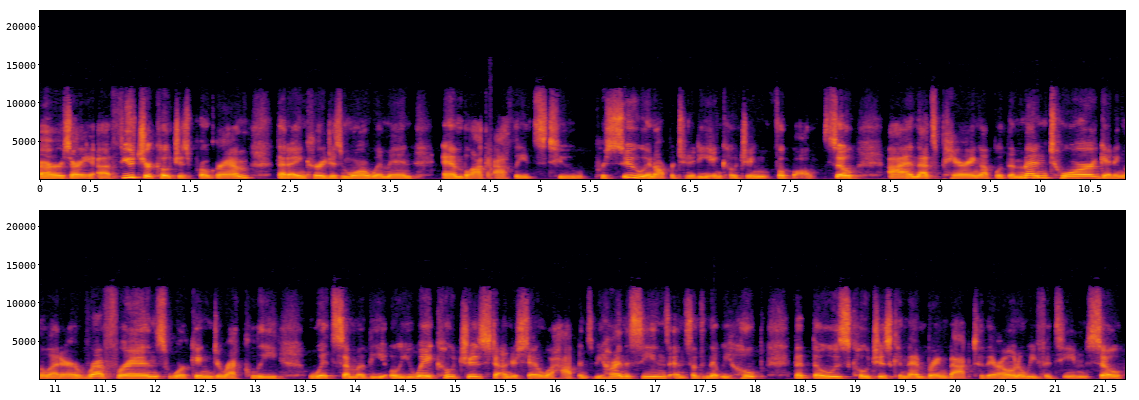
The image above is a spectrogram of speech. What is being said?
or sorry, a future coaches program that encourages more women and Black athletes to pursue an opportunity in coaching football. So, uh, and that's pairing up with a mentor, getting a letter of reference, working directly with some of the OUA coaches to understand what happens behind the scenes, and something that we hope that those coaches can then bring back to their own OWIFA team. So,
